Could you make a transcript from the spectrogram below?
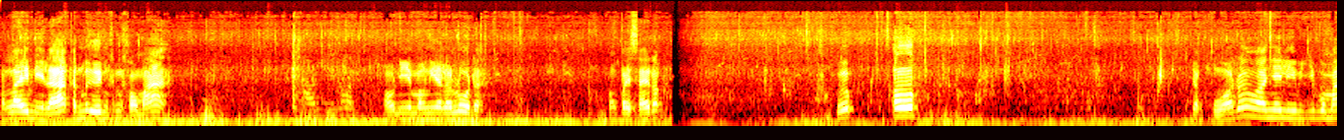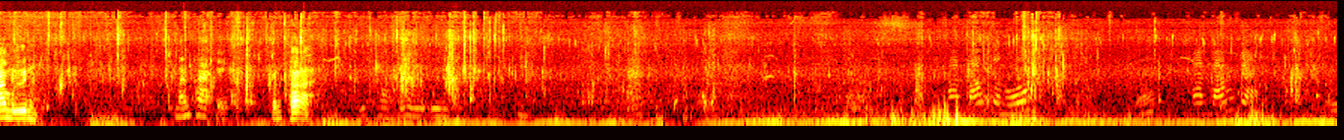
อะไรนี่ละคันมืออื่นคันเขามาเอาดีรถเอานี่มองเนี่ยแล้วโลดอะต้องไปใส่แล้วอึบอึบ จากหัวด้วยว่าไงรีบีบมามืออื่นมันพระเด็กมันผ้า หาดหลังจ้ะหนู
